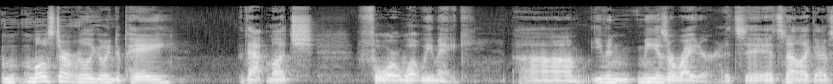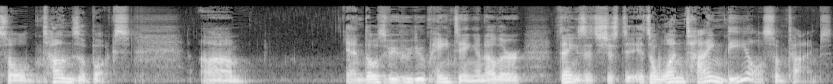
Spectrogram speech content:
most aren't really going to pay that much for what we make. Um, even me as a writer, it's it's not like I've sold tons of books. Um, and those of you who do painting and other things, it's just it's a one time deal sometimes.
